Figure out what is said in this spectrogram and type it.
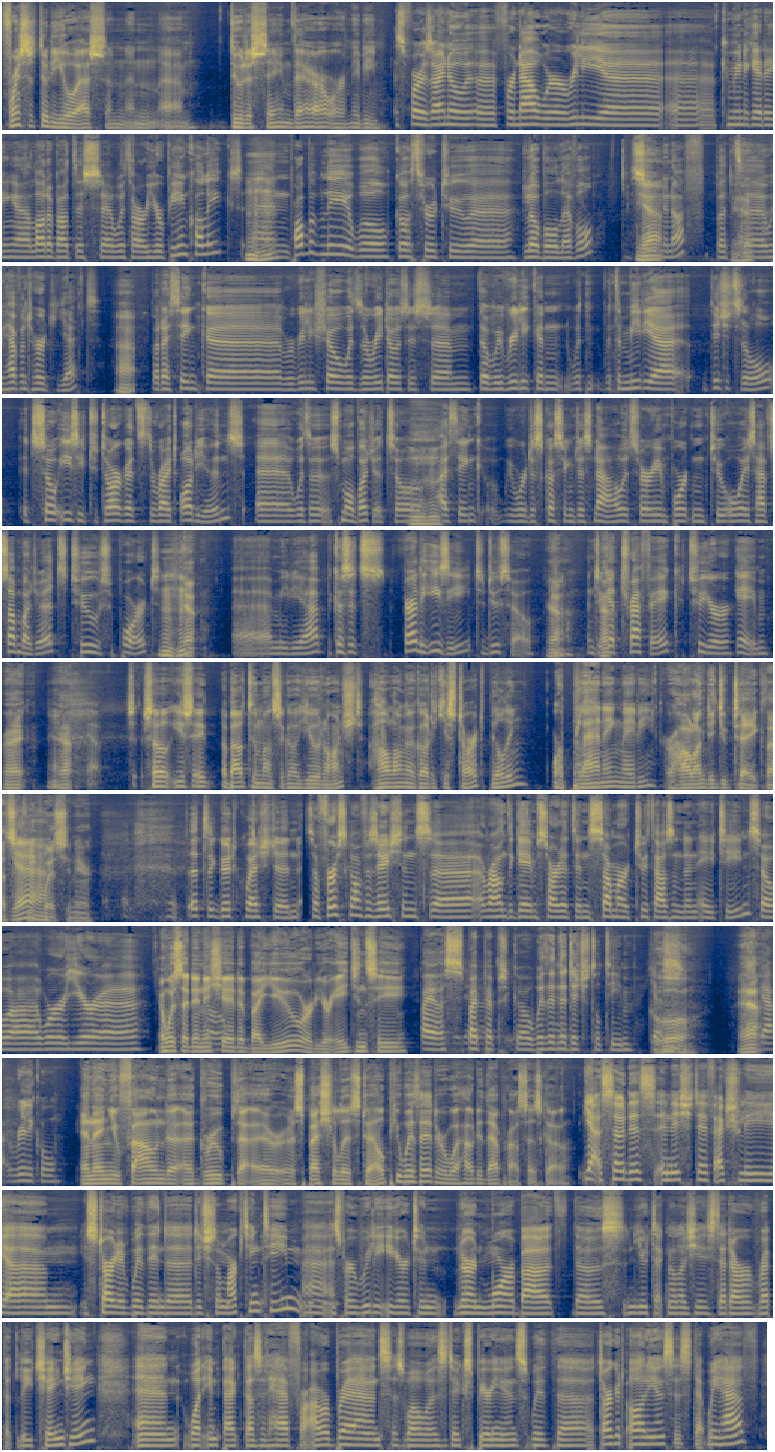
for instance, to the US and and um, do the same there, or maybe? As far as I know, uh, for now, we're really uh, uh, communicating a lot about this uh, with our European colleagues, and probably it will go through to a global level soon Yeah. enough. But Yeah. uh, we haven't heard yet. Uh, But I think uh, we really show with Doritos is um, that we really can with with the media digital. It's so easy to target the right audience uh, with a small budget. So I think we were discussing just now. It's very important to always have some budget to support Yeah. uh, media because it's fairly easy to do so Yeah. and to Yeah. get traffic to your game. Right. Yeah. Yeah. so, so you say about two months ago you launched. How long ago did you start building or planning? Maybe. Or how long did you take? That's a Yeah. key question here. That's a good question. So first conversations uh, around the game started in summer 2018. So uh, we're a year uh, And was that initiated by you or your agency? by us, by PepsiCo, within the digital team. Yes. Cool. Yeah. Yeah, really cool. And then you found a, group that or a specialist to help you with it, or how did that process go? Yeah, so this initiative actually um, started within the digital marketing team uh, as we're really eager to learn more about those new technologies that are rapidly changing and what impact does it have for our brands as well as the experience with the target audiences that we have.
